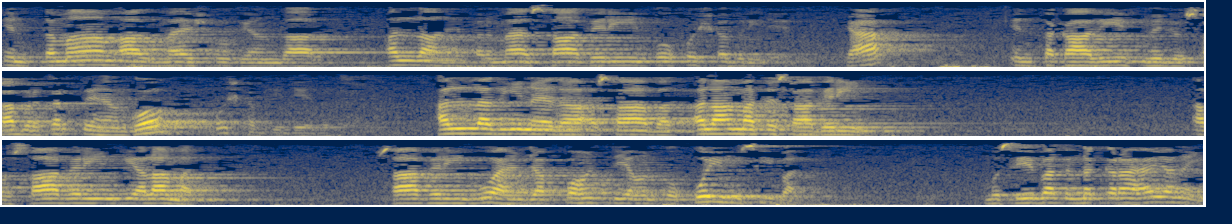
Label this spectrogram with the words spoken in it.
ان تمام آزمائشوں کے اندر اللہ نے فرمایا، صابرین کو خوشخبری دے کیا؟ ان تکالیف میں جو صبر کرتے ہیں، ان کو خوشخبری دے دو۔ اللہ دین اصابت علامت صابرین۔ اب صابرین کی علامت۔ صابرین وہ ہیں جب پہنچتی ہے ان کو کوئی مصیبت۔ مصیبت نکرا ہے یا نہیں؟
